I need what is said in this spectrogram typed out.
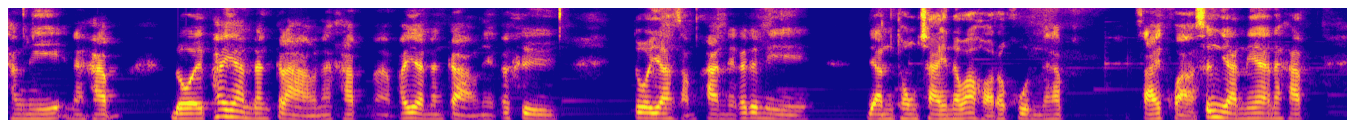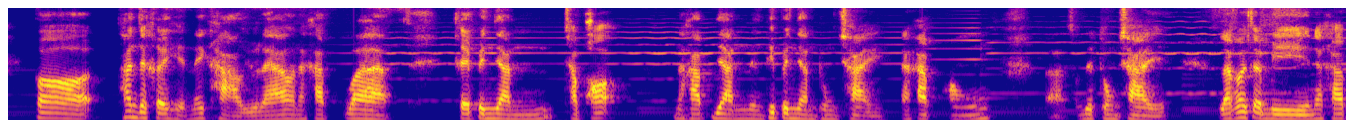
ครั้งนี้นะครับ โดยพยันดังกล่าวนะครับอ่าพยันดังกล่าวเนี่ยก็คือ ตัวยันสำคัญเนี่ยก็จะมียันธงชัยนวหรคุณนะครับ ซ้ายขวาซึ่งยันเนี้ยนะครับ ก็ท่านจะเคยเห็นในข่าวอยู่แล้วนะครับ ว่าเคยเป็นยันเฉพาะนะครับ ยันหนึ่งที่เป็นยันธงชัยนะครับ ของสมเด็จธงชัย แล้วก็จะมีนะครับ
